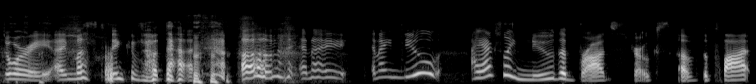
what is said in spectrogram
story. I must think about that. Um, and I and I knew I actually knew the broad strokes of the plot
